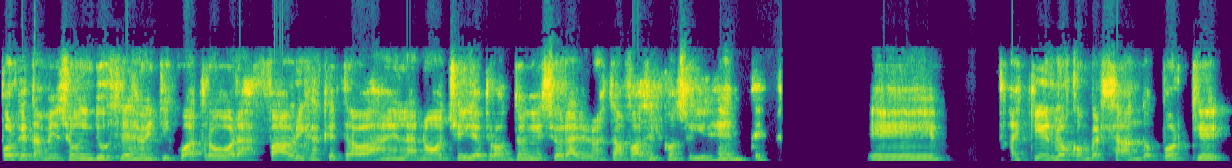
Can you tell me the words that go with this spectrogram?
porque también son industrias de 24 horas, fábricas que trabajan en la noche y de pronto en ese horario no es tan fácil conseguir gente. Eh, hay que irlo conversando porque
